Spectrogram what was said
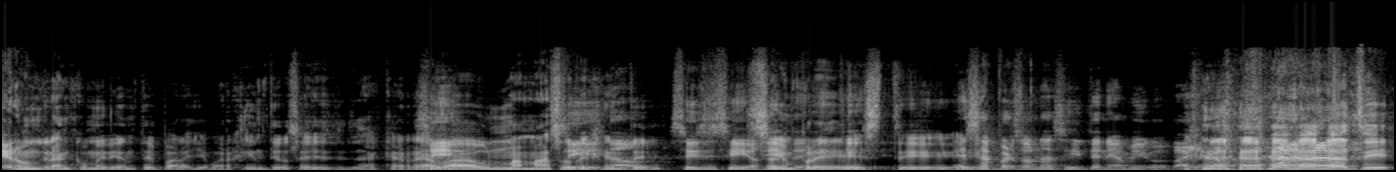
era un gran comediante para llevar gente, o sea, acarreaba un mamazo de gente. Sí, sí, sí. Siempre, este... Esa persona sí tenía amigos, vaya. sí,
